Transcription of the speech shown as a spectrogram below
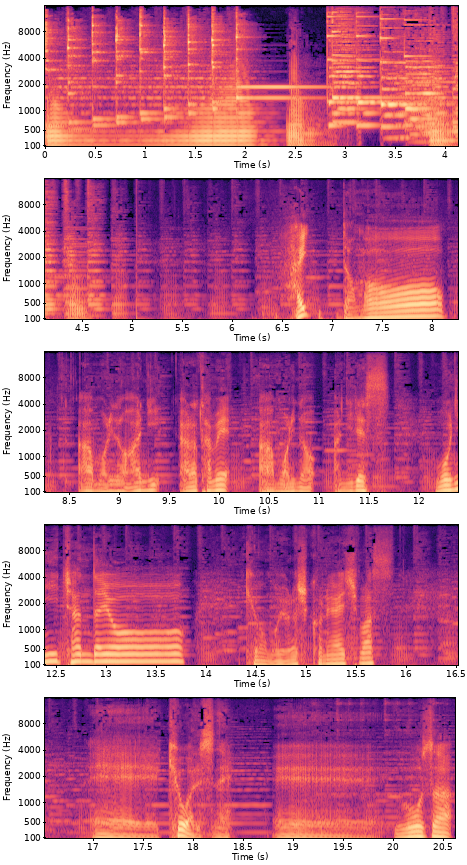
はい、どうも青森の兄、改め、青森の兄です。お兄ちゃんだよ今日もよろしくお願いします。えー、今日はですね、えー、魚座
